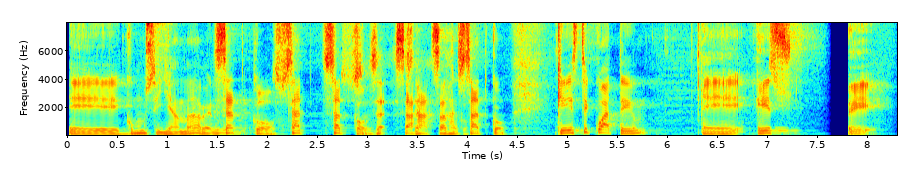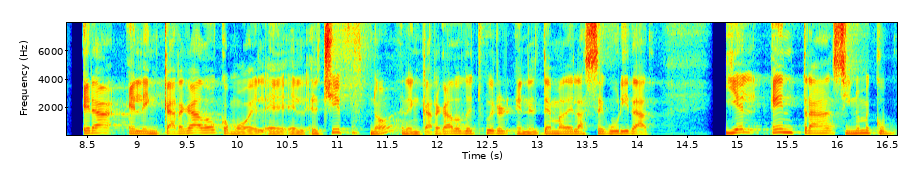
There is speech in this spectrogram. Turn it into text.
eh, ¿cómo se llama? A ver, Satko. Sat- Satko. Satko. Satko. Que este cuate eh, es, eh, era el encargado, como el, el- el chief, ¿no? El encargado de Twitter en el tema de la seguridad. Y él entra, si no me co-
